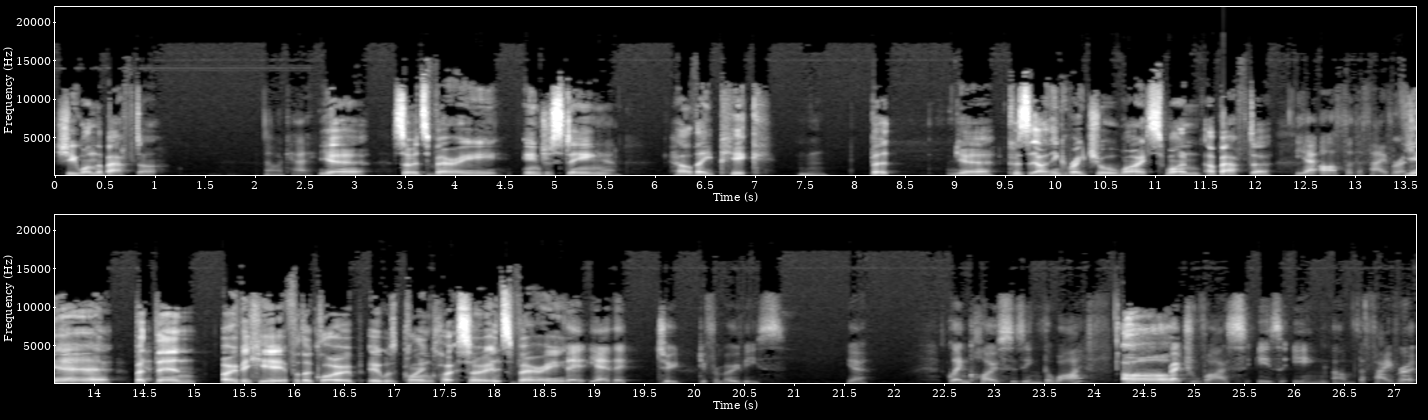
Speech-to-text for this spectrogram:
she won the BAFTA. Oh, okay. Yeah. So it's very interesting Yeah. how they pick. Mm. But yeah, because I think Rachel Weisz won a BAFTA. Yeah. Oh, for the favorite. Yeah. But then over here for the Globe, it was Glenn Close. So it's very. They're, yeah, they're two different movies. Yeah. Glenn Close is in The Wife. oh. Rachel Weisz is in um, The Favourite.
